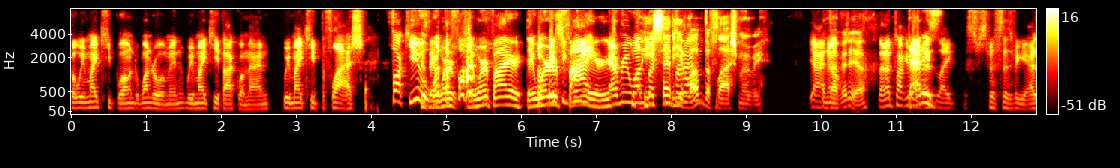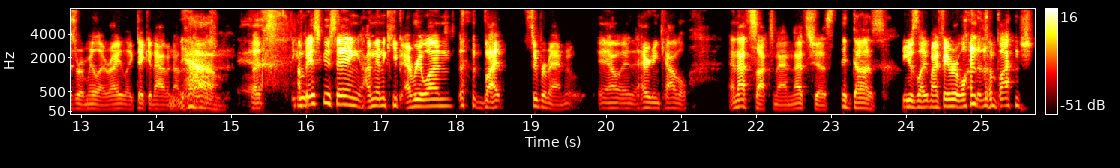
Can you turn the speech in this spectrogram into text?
but we might keep Wonder Wonder Woman, we might keep Aquaman, we might keep the Flash. Fuck you they What weren't fuck? they weren't fired. They So weren't fired. Everyone, He but said he loved the Flash movie Yeah, I in know. that video. But I'm talking That about is- like specifically Ezra Miller, right? Like they can have another. yeah. Flash. Yeah. But he's basically saying I'm going to keep everyone but Superman, you know, and Harry Cavill, and that sucks, man. That's just It does. he was like my favorite one of the bunch.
